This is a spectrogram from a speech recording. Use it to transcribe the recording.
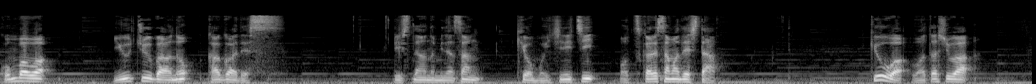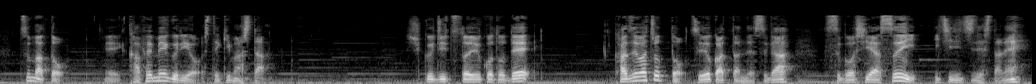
こんばんは。YouTuber のかぐわです。リスナーの皆さん、今日も一日お疲れ様でした。今日は私は妻と、カフェ巡りをしてきました。祝日ということで、風はちょっと強かったんですが、過ごしやすい一日でしたね。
